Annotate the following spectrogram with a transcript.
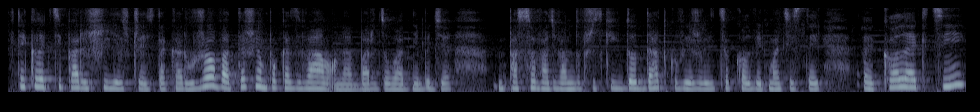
W tej kolekcji Paryży jeszcze jest taka różowa, też ją pokazywałam. Ona bardzo ładnie będzie pasować Wam do wszystkich dodatków, jeżeli cokolwiek macie z tej e, kolekcji.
